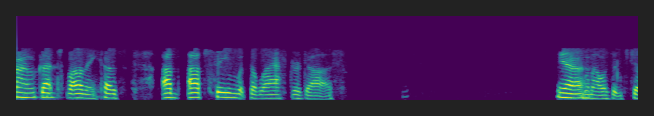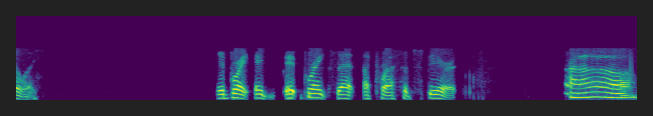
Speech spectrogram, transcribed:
oh, okay. that's funny because I've I've seen what the laughter does. Yeah. When I was in Chile, it break it it breaks that oppressive spirit. Oh.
